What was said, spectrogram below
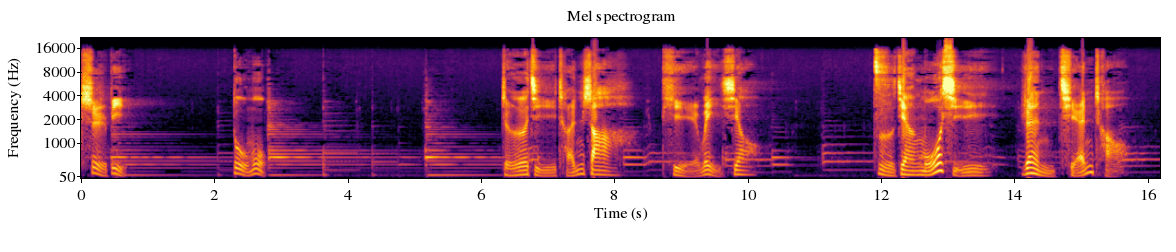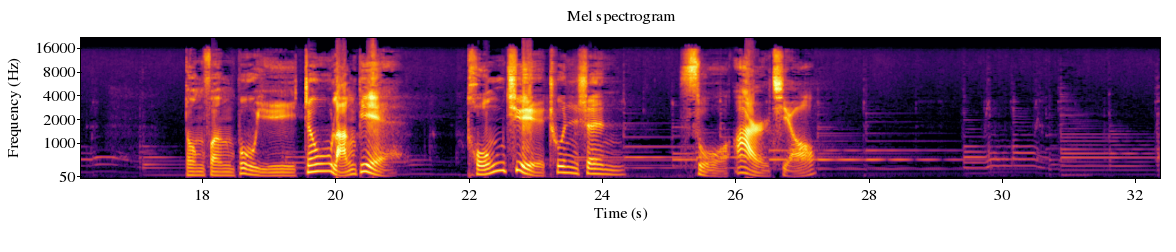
赤壁。杜牧。折戟沉沙铁未销自将磨洗认前朝。东风不与周郎便铜雀春深锁二乔。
